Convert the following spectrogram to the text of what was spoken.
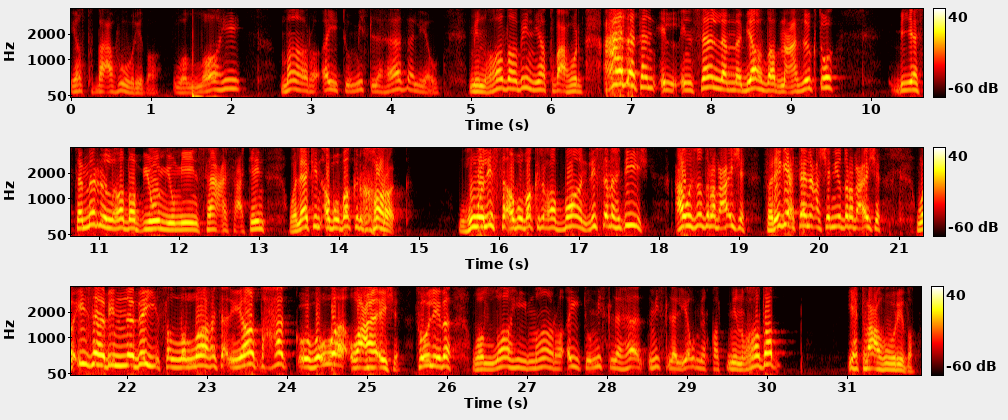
يطبعه رضا. والله ما رأيت مثل هذا اليوم. من غضب يطبعه عادة الإنسان لما بيغضب مع زوجته بيستمر الغضب يوم يومين ساعة ساعتين. ولكن أبو بكر خرج. وهو لسه أبو بكر غضبان لسه مهديش عاوز يضرب عائشة. فرجع تاني عشان يضرب عائشة. وإذا بالنبي صلى الله عليه وسلم يضحك هو وعائشة. فقول إيه بقى؟ والله ما رأيت مثل هذا مثل اليوم قط. من غضب يتبعه رضا.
